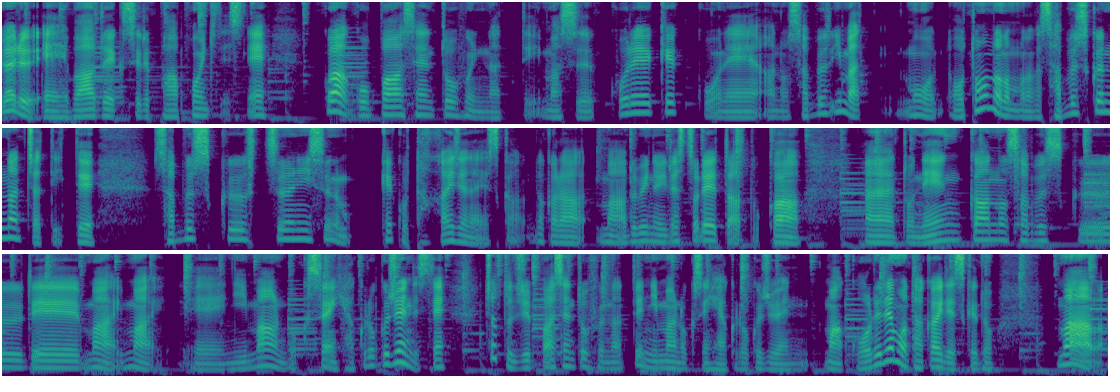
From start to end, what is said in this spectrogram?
いわゆる、えー、Word、Excel、PowerPoint ですね、は5%オフになっています。これ結構ね、あのサブ、今、もうほとんどのものがサブスクになっちゃっていて、サブスク普通にするのも結構高いじゃないですか。だから、まあ、Adobe のイラストレーターとか、と年間のサブスクで、まあ、今、えー、26,160円ですね。ちょっと10%オフになって26,160円。まあ、これでも高いですけど、まあ、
